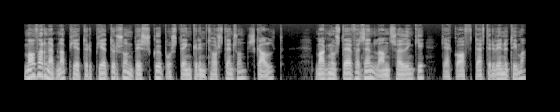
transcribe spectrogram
Má þar nefna Pétur Pétursson biskup og Stengrim Torsteinsson skald, Magnús Steffensen landshauðingi gekk oft eftir vinnutíma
